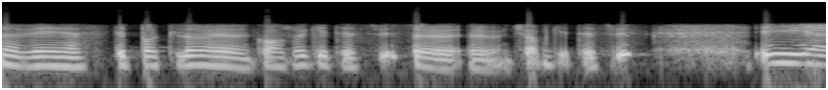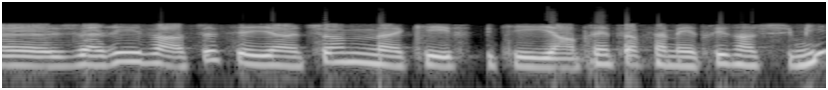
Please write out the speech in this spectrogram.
J'avais à cette époque-là un conjoint qui était suisse, un, un chum qui était suisse. Et euh, j'arrive en Suisse et il y a un chum qui est, qui est en train de faire sa maîtrise en chimie.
